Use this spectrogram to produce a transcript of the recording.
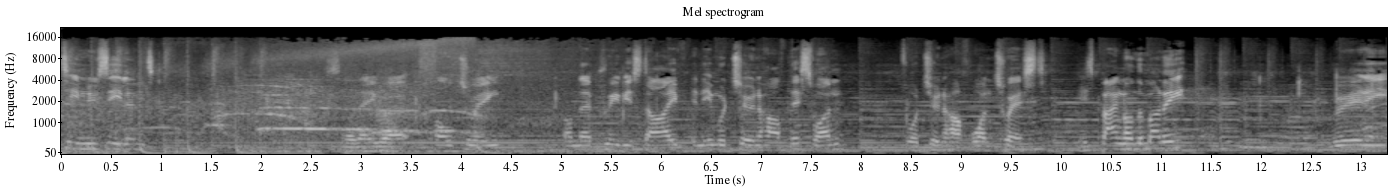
Team New Zealand? So they were faltering on their previous dive, an inward two and a half this one, forward two and a half, one twist. Is bang on the money. Really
